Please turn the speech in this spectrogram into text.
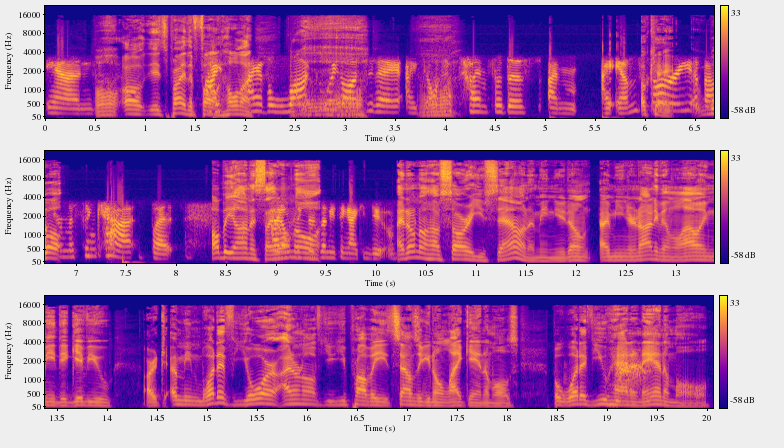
And Oh, oh, it's probably the phone. I, Hold on. I have a lot going on oh. today. I don't have time for this. I'm. I am Okay, sorry about well- your missing cat, but I'll be honest. I, I, don't, don't, think know. there's anything I can do. I don't know how sorry you sound. I mean, you don't. I mean, you're not even allowing me to give you. Our, I mean, what if you're? I don't know if you. You probably. It sounds like you don't like animals. But what if you had an animal?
